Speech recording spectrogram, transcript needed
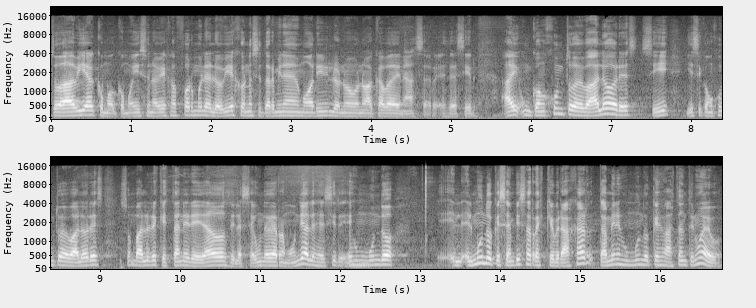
todavía, como, como dice una vieja fórmula, lo viejo no se termina de morir y lo nuevo no acaba de nacer. Es decir, hay un conjunto de valores, ¿sí? y ese conjunto de valores son valores que están heredados de la Segunda Guerra Mundial, es decir, es un mundo, el, mundo que se empieza a resquebrajar también es un mundo que es bastante nuevo.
